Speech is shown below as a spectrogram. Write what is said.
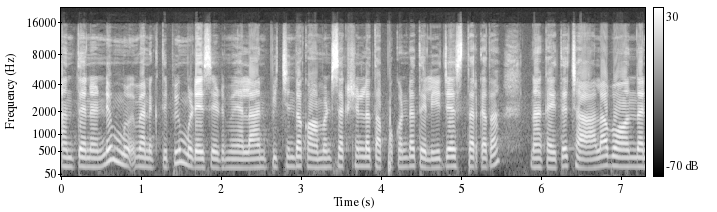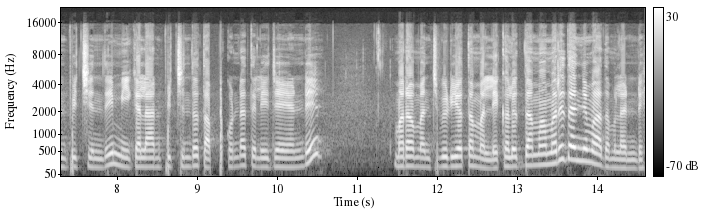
అంతేనండి. వెనక్కి తిప్పి ముడేసేయడమే. ఎలా అనిపించిందో కామెంట్ సెక్షన్లో తప్పకుండా తెలియజేస్తారు కదా. నాకైతే చాలా బాగుంది అనిపించింది మీకు ఎలా అనిపించిందో తప్పకుండా తెలియజేయండి. మరో మంచి వీడియోతో మళ్ళీ కలుద్దామా మరి? ధన్యవాదములండి.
